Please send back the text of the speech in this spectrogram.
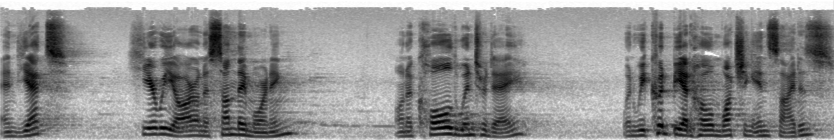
And yet, here we are on a Sunday morning, on a cold winter day, when we could be at home watching Insiders,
